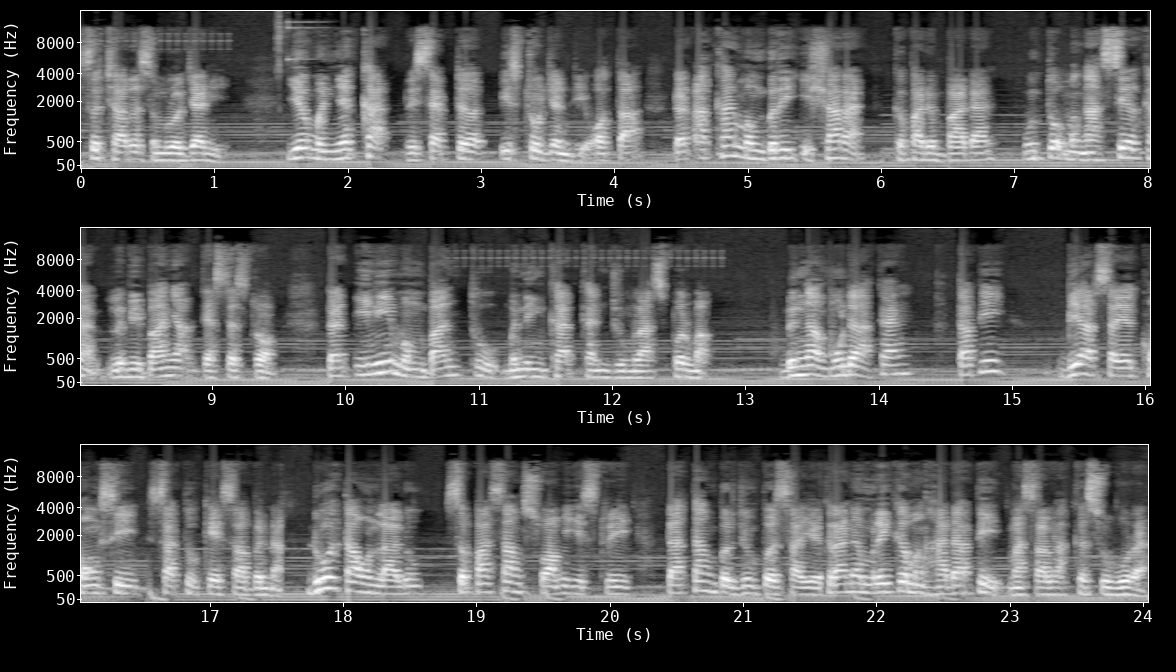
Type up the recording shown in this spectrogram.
secara semula jadi. Ia menyekat reseptor estrogen di otak dan akan memberi isyarat kepada badan untuk menghasilkan lebih banyak testosteron dan ini membantu meningkatkan jumlah sperma. Dengar mudah kan? Tapi biar saya kongsi satu kisah benar. Dua tahun lalu, sepasang suami isteri datang berjumpa saya kerana mereka menghadapi masalah kesuburan.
